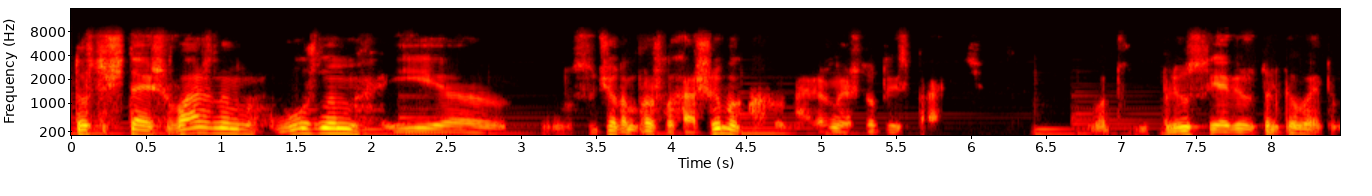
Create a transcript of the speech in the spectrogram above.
то, что считаешь важным, нужным, и с учетом прошлых ошибок, наверное, что-то исправить. Вот плюс я вижу только в этом.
